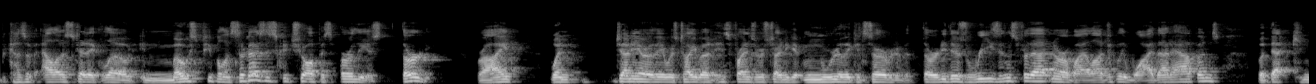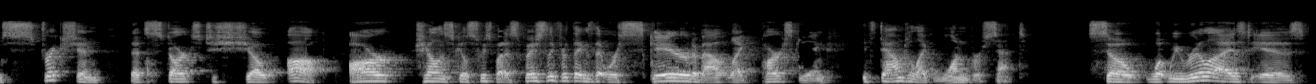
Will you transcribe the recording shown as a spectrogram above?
because of allostatic load in most people, and sometimes this could show up as early as 30, right? When Johnny earlier was talking about his friends who were starting to get really conservative at 30. There's reasons for that neurobiologically why that happens, but that constriction that starts to show up our challenge skill sweet spot, especially for things that we're scared about, like park skiing, it's down to like 1%. So what we realized is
